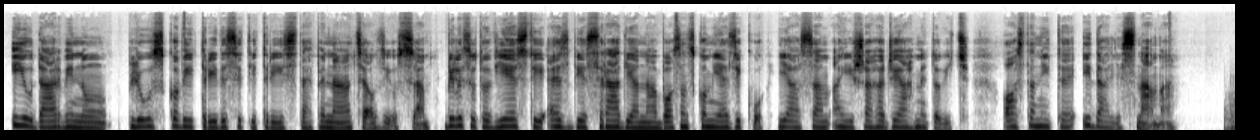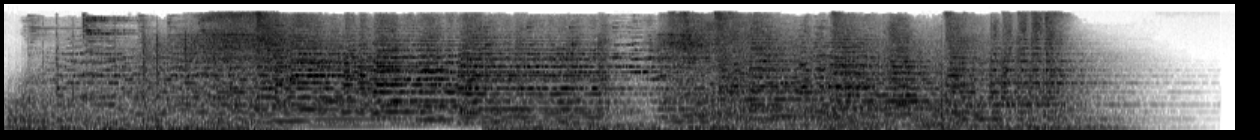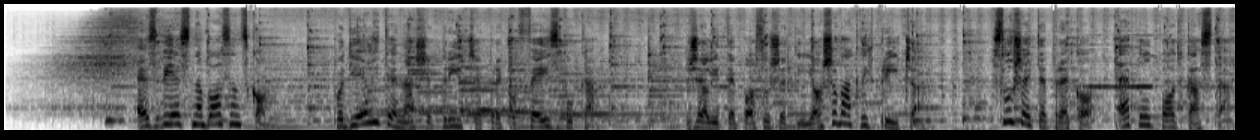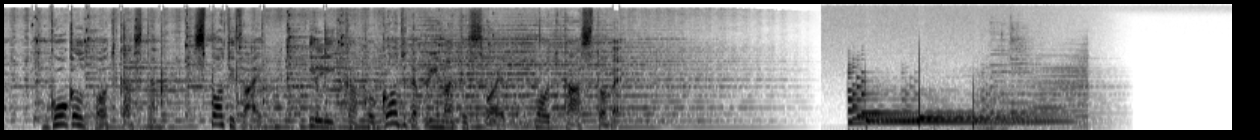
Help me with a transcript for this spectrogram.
i u Darwinu pljuskovi 33 stepena Celzijusa. Bili su to vijesti SBS radija na bosanskom jeziku. Ja sam Aisha Hadži Ahmetović. Ostanite i dalje s nama. SBS na bosanskom Podijelite naše priče preko Facebooka. Želite poslušati još ovakvih priča? Slušajte preko Apple podcasta, Google podcasta, Spotify ili kako god da primate svoje podcastove.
